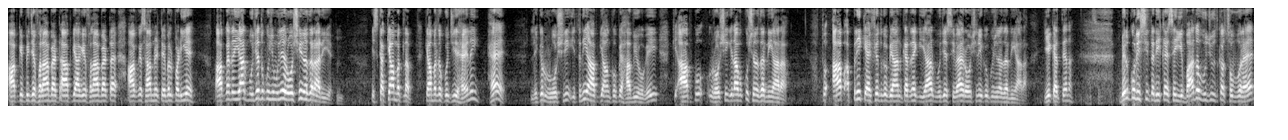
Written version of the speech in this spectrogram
آپ کے پیچھے فلاں بیٹھا آپ کے آگے فلاں بیٹھا ہے، آپ کے سامنے ٹیبل پڑی ہے۔ آپ کہتے ہیں، یار مجھے تو کچھ، مجھے روشنی نظر آ رہی ہے۔ اس کا کیا مطلب؟ کیا مطلب کوئی چیز ہے نہیں؟ ہے۔ لیکن روشنی اتنی آپ کی آنکھوں پہ حاوی ہو گئی کہ آپ کو روشنی کے علاوہ کچھ نظر نہیں آ رہا۔ تو آپ اپنی کیفیت کو بیان کر رہے ہیں کہ یار مجھے سوائے روشنی کو کچھ نظر نہیں آ رہا۔ یہ کہتے ہیں نا بالکل اسی طریقے سے یہ واد و وجود کا صور ہے،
